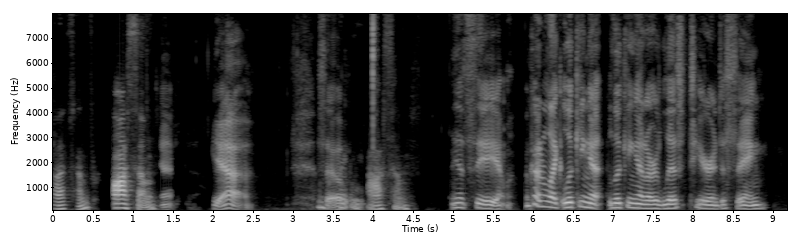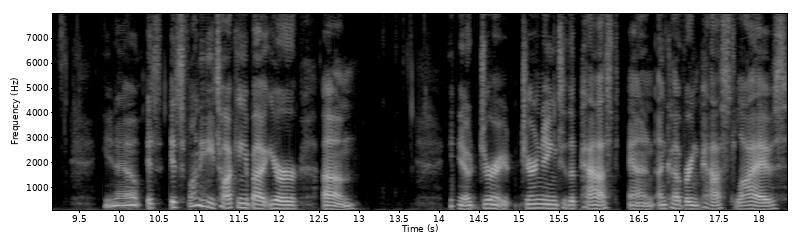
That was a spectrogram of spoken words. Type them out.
That sounds awesome. Yeah, yeah. So awesome. let's see. I'm, I'm kind of like looking at looking at our list here and just saying, you know, it's it's funny talking about your um, you know, journey, journeying to the past and uncovering past lives,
